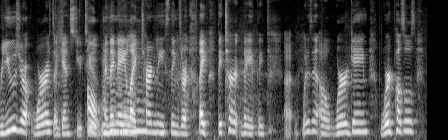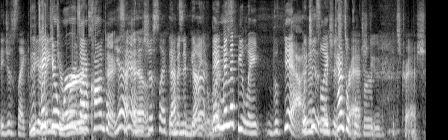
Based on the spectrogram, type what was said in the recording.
use your words against you too. Oh, and then they like mhm. turn these things around. Like they turn they they uh, what is it? A word game, word puzzles. They just like They take rearrange your, words, out of context. Yeah, Yeah, and it's just like They that's manipulate not your they manipulate the yeah, which and is it's like which is cancel trash, culture. dude. It's trash.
